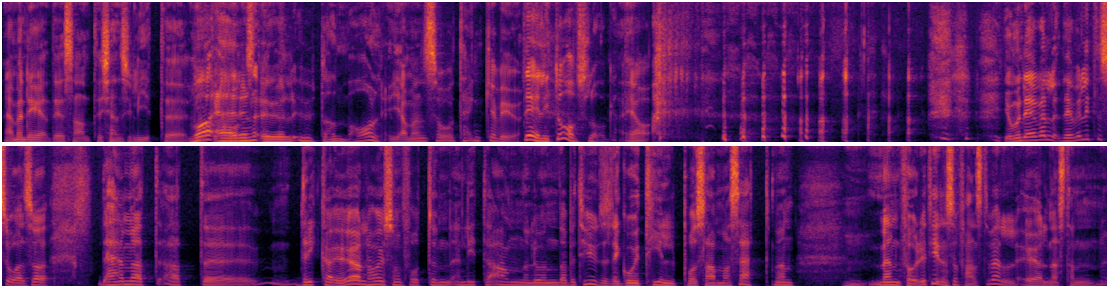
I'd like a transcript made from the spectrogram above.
nej men det, det är sant. Det känns ju lite, Vad lite är en konstigt. öl utan Malin? Ja, men så tänker vi ju. Det är lite avslaget. Ja. jo, men det är väl, det är väl lite så. Alltså, det här med att, att eh, dricka öl har ju som fått en, en lite annorlunda betydelse. Det går ju till på samma sätt. Men, men förr i tiden så fanns det väl öl nästan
